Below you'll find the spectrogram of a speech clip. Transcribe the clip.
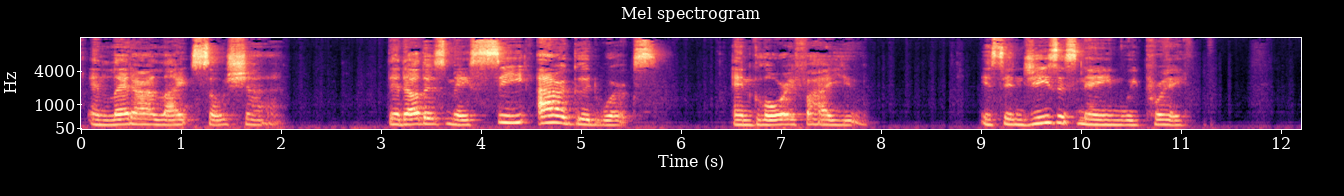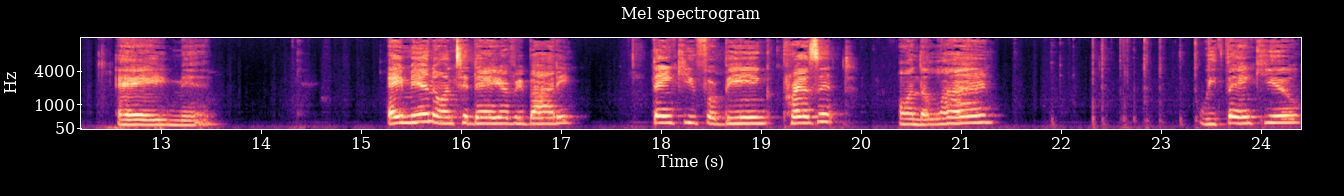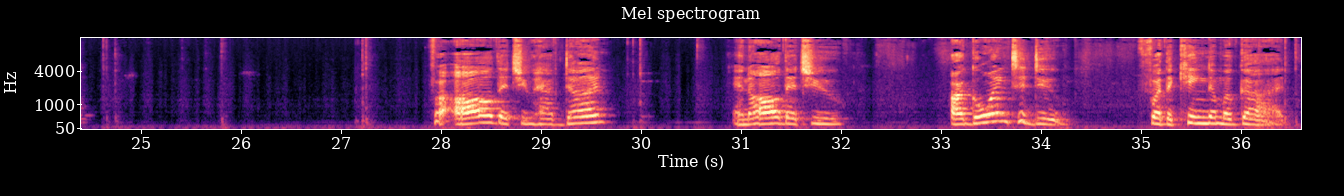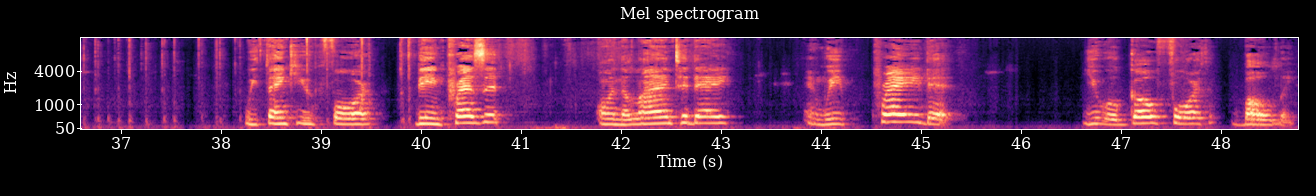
and let our light so shine that others may see our good works and glorify you. It's in Jesus' name we pray. Amen. Amen on today, everybody. Thank you for being present on the line. We thank you for all that you have done and all that you are going to do for the kingdom of God. We thank you for being present on the line today, and we pray that you will go forth boldly.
